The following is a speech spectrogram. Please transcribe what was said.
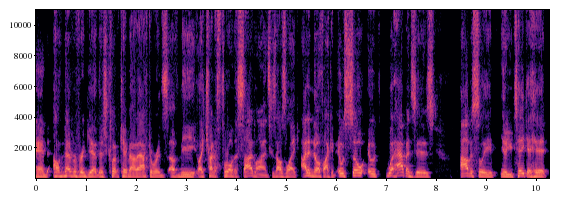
And I'll never forget this clip came out afterwards of me like trying to throw on the sidelines because I was like, I didn't know if I could. It was so, it was, what happens is obviously, you know, you take a hit,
